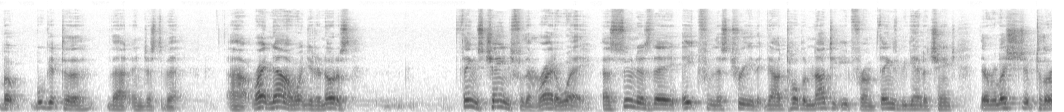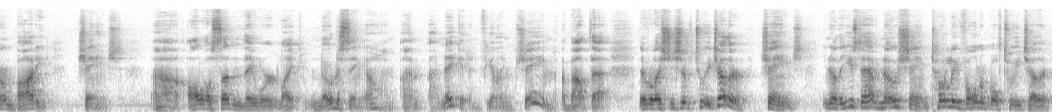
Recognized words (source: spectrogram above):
but we'll get to that in just a bit. Uh, right now, I want you to notice things changed for them right away. As soon as they ate from this tree that God told them not to eat from, things began to change. Their relationship to their own body changed. Uh, all of a sudden, they were like noticing, oh, I'm, I'm, I'm naked and feeling shame about that. Their relationships to each other changed. You know, they used to have no shame, totally vulnerable to each other.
